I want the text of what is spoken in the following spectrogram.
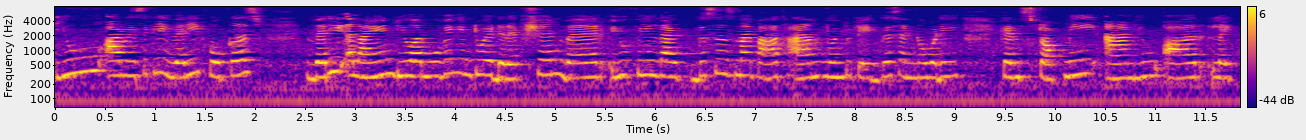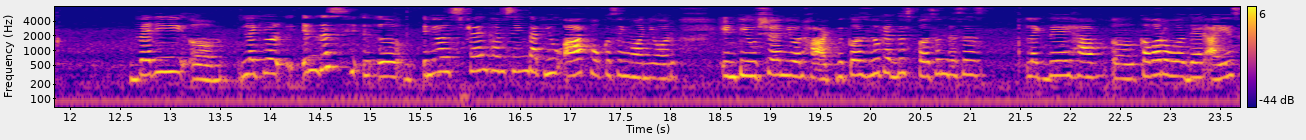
you are basically very focused very aligned. You are moving into a direction where you feel that this is my path. I am going to take this and nobody can stop me. And you are like very um, like you're in this uh, in your strength i'm seeing that you are focusing on your intuition your heart. Because look at this person. This is like they have uh, cover over their eyes.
